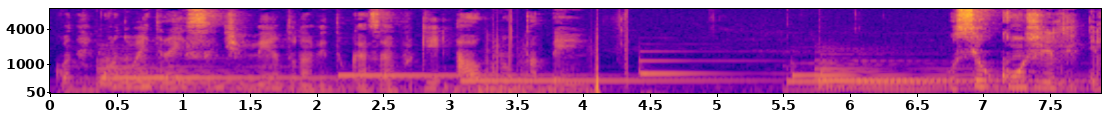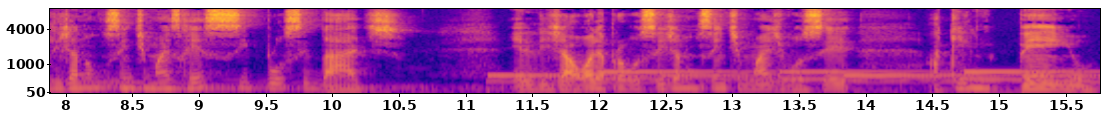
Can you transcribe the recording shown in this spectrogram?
quando, quando entra esse sentimento na vida do casal, é porque algo não está bem. O seu cônjuge ele já não sente mais reciprocidade. Ele já olha para você e já não sente mais de você aquele empenho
